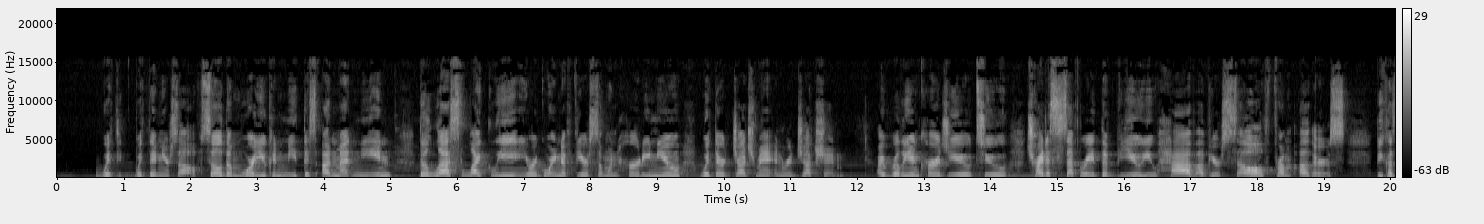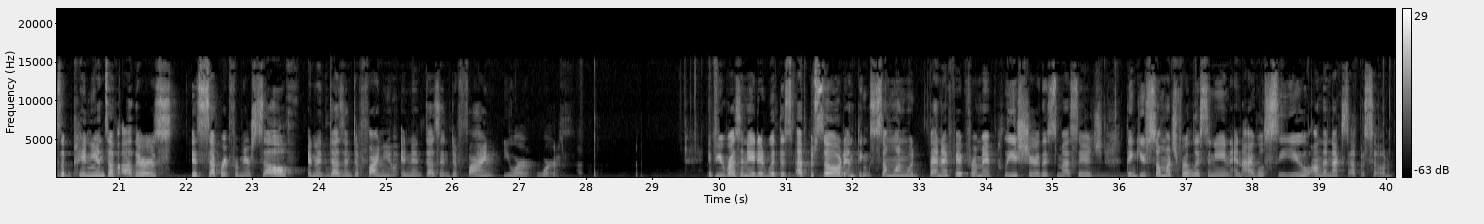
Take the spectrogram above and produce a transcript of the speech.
with within yourself. So the more you can meet this unmet need, the less likely you are going to fear someone hurting you with their judgment and rejection. I really encourage you to try to separate the view you have of yourself from others because the opinions of others is separate from yourself and it doesn't define you and it doesn't define your worth. If you resonated with this episode and think someone would benefit from it, please share this message. Thank you so much for listening, and I will see you on the next episode.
